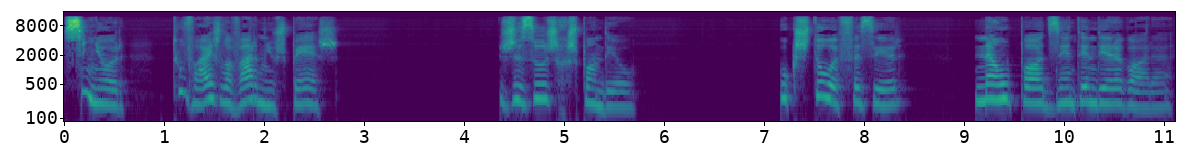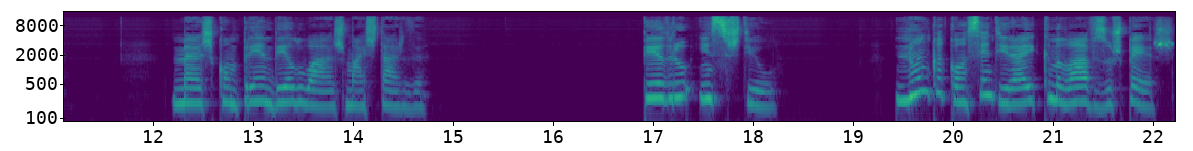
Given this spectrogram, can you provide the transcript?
Senhor, tu vais lavar-me os pés? Jesus respondeu: O que estou a fazer não o podes entender agora, mas compreendê-lo-ás mais tarde. Pedro insistiu: Nunca consentirei que me laves os pés.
